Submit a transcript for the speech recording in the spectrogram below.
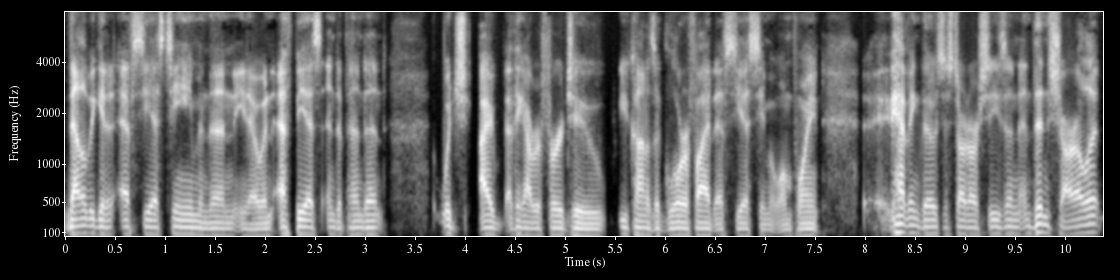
Now that we get an FCS team and then you know an FBS independent, which I, I think I referred to UConn as a glorified FCS team at one point, eh, having those to start our season and then Charlotte.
